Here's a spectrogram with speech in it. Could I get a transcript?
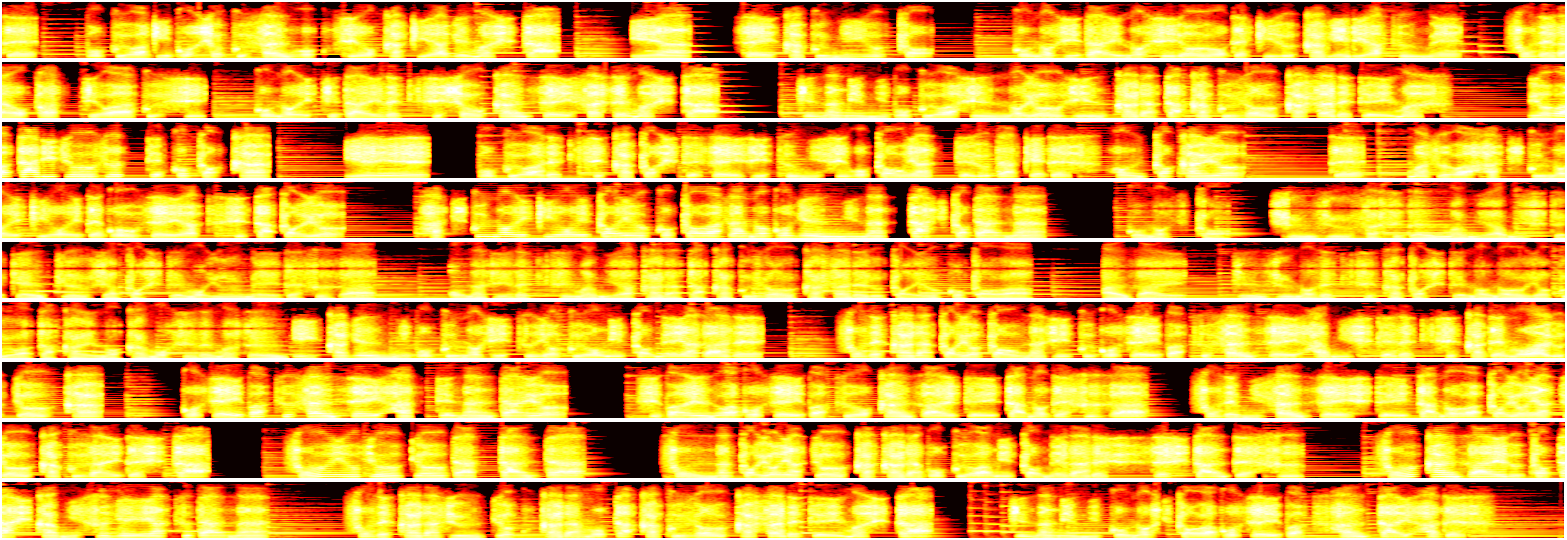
で、僕は義語色三国志を書き上げました。いや、正確に言うと、この時代の資料をできる限り集め、それらをパッチワークし、この一大歴史書を完成させました。ちなみに僕は真の要人から高く評価されています。世渡り上手ってことか。いえいえ、僕は歴史家として誠実に仕事をやってるだけです。ほんとかよ。で、まずは破竹の勢いで合制圧したとよ。破竹の勢いということわざの語源になった人だな。この人、春秋差し伝マニアにして研究者としても有名ですが、同じ歴史マニアから高く評価されるということは、案外、陳樹の歴史家としての能力は高いのかもしれません。いい加減に僕の実力を認めやがれ。それから豊と同じくご征伐賛成派にして歴史家でもある長家。ご征伐賛成派ってなんだよ。芝園はご征伐を考えていたのですが、それに賛成していたのは豊や長家くらいでした。そういう状況だったんだ。そんな豊や長家から僕は認められ出世したんです。そう考えると確かにすげえやつだな。それから準局からも高く評価されていました。ちなみにこの人はご征伐反対派です。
